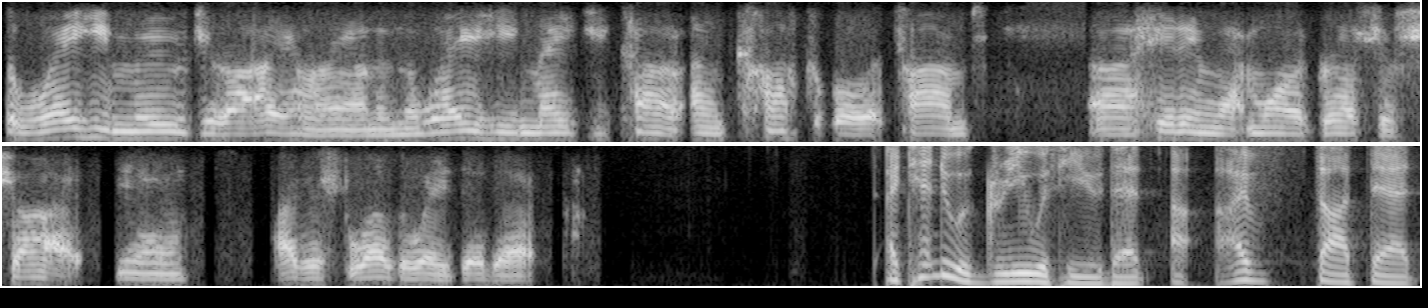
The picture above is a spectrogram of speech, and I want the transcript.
the way he moved your eye around and the way he made you kind of uncomfortable at times uh, hitting that more aggressive shot, you know, I just love the way he did that. I tend to agree with you that I've thought that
